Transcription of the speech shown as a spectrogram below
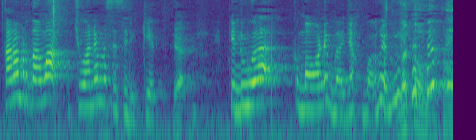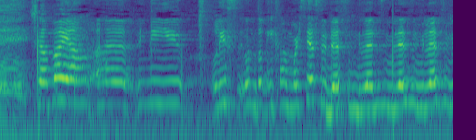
Karena pertama cuannya masih sedikit. Ya. Kedua kemauannya banyak banget. Betul, betul, betul. Siapa yang eh, ini list untuk e-commerce-nya sudah 9999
